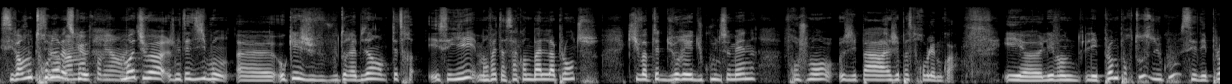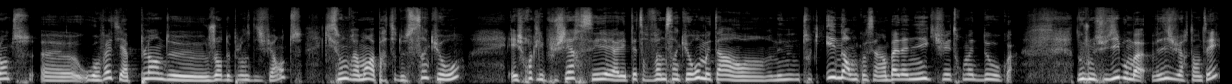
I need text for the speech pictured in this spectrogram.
C'est vraiment trop bien parce que trop bien, ouais. moi, tu vois, je m'étais dit, bon, euh, ok, je voudrais bien peut-être essayer, mais en fait, à 50 balles la plante, qui va peut-être durer du coup une semaine, franchement, j'ai pas, j'ai pas ce problème, quoi. Et euh, les, plantes pour tous, du coup, c'est des plantes euh, où en fait, il y a plein de genres de plantes différentes qui sont vraiment à partir de 5 euros. Et je crois que les plus chères, c'est peut-être 25 euros, mais t'as un, un, un truc énorme, quoi. C'est un bananier qui fait 3 mètres de haut, quoi. Donc je me suis dit, bon, bah, vas-y, je vais retenter.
